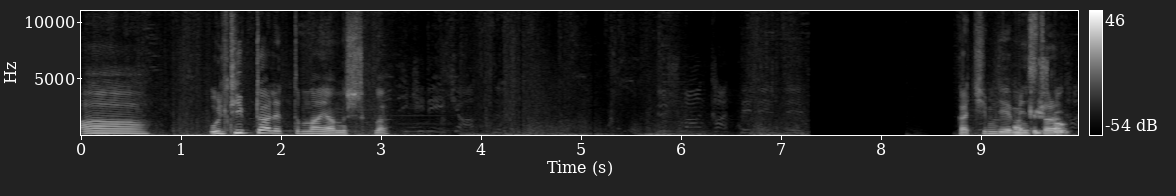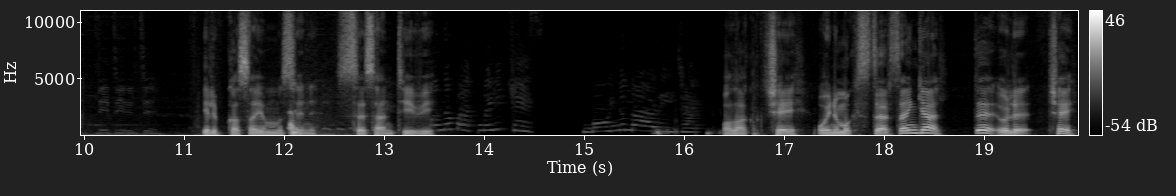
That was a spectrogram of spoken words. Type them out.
Aa, ulti iptal ettim lan yanlışlıkla. 2'de 2 attı. Düşman katledildi. Kaçayım diye Minster'a. Gelip kasayım mı seni? Sesen TV. Valla şey oynamak istersen gel. De öyle şey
